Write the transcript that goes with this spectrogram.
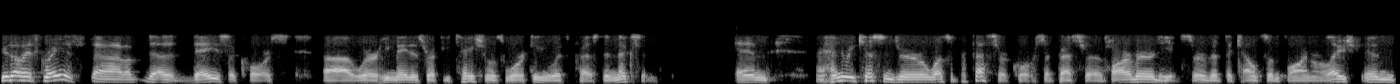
you know, his greatest uh, days, of course, uh, where he made his reputation was working with President Nixon. And Henry Kissinger was a professor, of course, a professor at Harvard. He had served at the Council on Foreign Relations.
